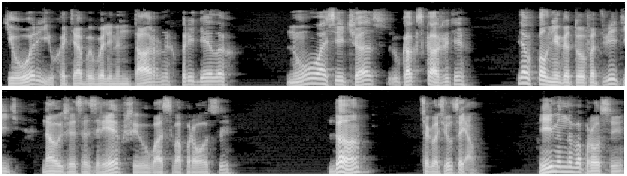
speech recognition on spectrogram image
теорию хотя бы в элементарных пределах. Ну, а сейчас, как скажете. Я вполне готов ответить на уже созревшие у вас вопросы. — Да, — согласился я. — Именно вопросы.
